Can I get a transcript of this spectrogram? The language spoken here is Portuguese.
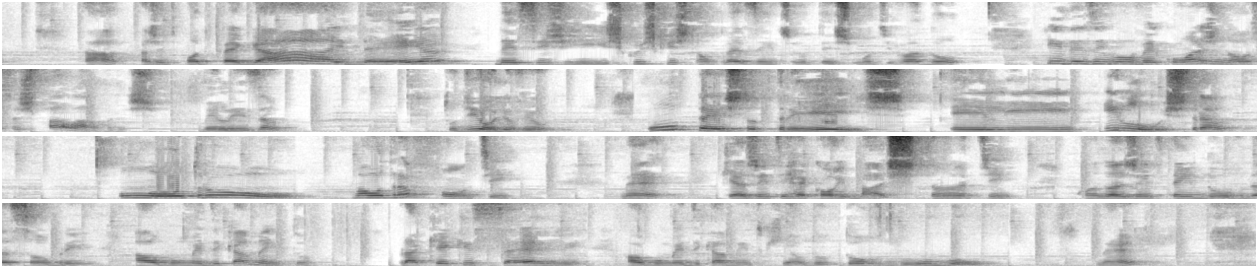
tá? A gente pode pegar a ideia desses riscos que estão presentes no texto motivador e desenvolver com as nossas palavras, beleza? Tô de olho, viu? O texto 3, ele ilustra um outro, uma outra fonte, né? Que a gente recorre bastante quando a gente tem dúvida sobre algum medicamento. Para que que serve algum medicamento que é o Dr. Google, né?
